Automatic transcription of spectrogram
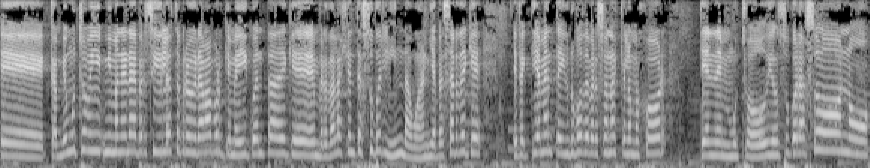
eh, cambió mucho mi, mi manera de percibirlo este programa porque me di cuenta de que en verdad la gente es súper linda, weón. Y a pesar de que efectivamente hay grupos de personas que a lo mejor tienen mucho odio en su corazón o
